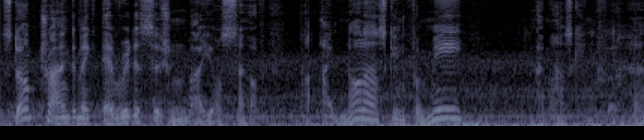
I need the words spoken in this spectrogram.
stop trying to make every decision by yourself. Now, I'm not asking for me, I'm asking for her.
